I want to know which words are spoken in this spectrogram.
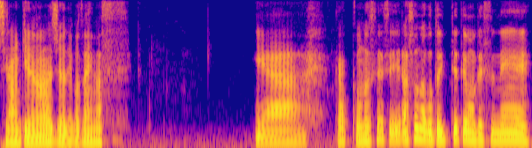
知らんけどラジオでございます。いやー、学校の先生偉そうなこと言っててもですね、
